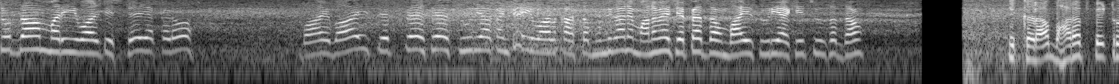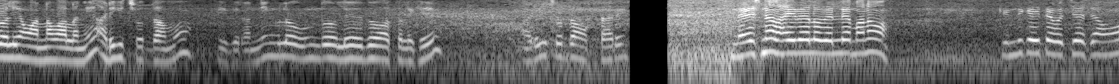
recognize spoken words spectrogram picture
చూద్దాం. మరి ఇవాళ స్టే ఎక్కడో? బాయ్ బాయ్ చెప్పేసే సూర్య కంటే ఇవాళ కాస్త ముందుగానే మనమే చెప్పేద్దాం. బాయ్ సూర్యకి చూసేద్దాం. ఇక్కడ భారత్ పెట్రోలియం అన్న వాళ్ళని అడిగి చూద్దాము. ఇది రన్నింగ్లో ఉందో లేదో అసలుకి. అడిగి చూద్దాం ఒకసారి. నేషనల్ హైవేలో వెళ్ళే మనం కిందికైతే వచ్చేసాము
